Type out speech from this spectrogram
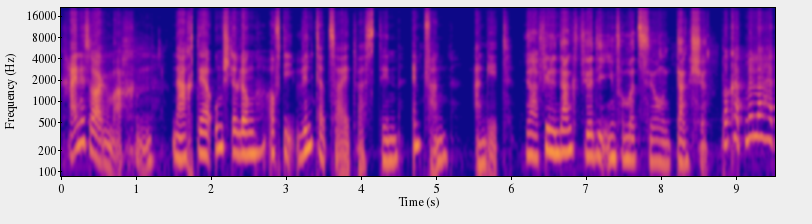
keine Sorgen machen nach der Umstellung auf die Winterzeit, was den Empfang angeht. Ja, vielen Dank für die Information. Dankeschön. Burkhard Müller hat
